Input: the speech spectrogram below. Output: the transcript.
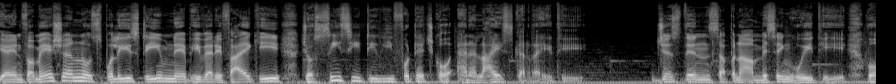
यह इंफॉर्मेशन उस पुलिस टीम ने भी वेरीफाई की, जो सीसीटीवी फुटेज को एनालाइज कर रही थी। जिस दिन सपना मिसिंग हुई थी, वो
